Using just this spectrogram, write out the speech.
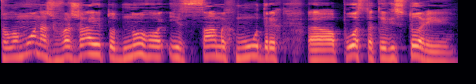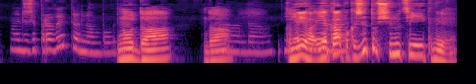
Соломона ж вважають одного із самих мудрих е, постатей в історії. Він же правителем був, да? Ну да, да. Да, да. Є Книга, яка покажи товщину цієї книги.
